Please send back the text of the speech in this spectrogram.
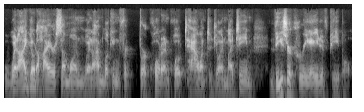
when I go to hire someone, when I'm looking for, for quote unquote talent to join my team, these are creative people.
